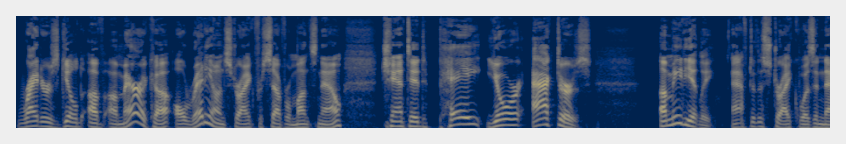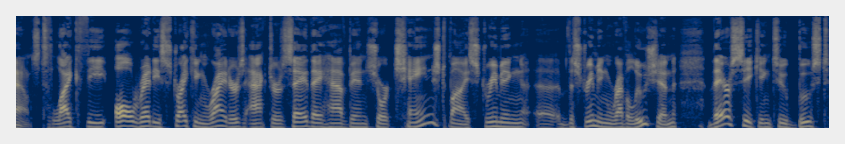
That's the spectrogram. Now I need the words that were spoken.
Writers Guild of America, already on strike for several months now, chanted, Pay your actors. Immediately after the strike was announced. Like the already striking writers, actors say they have been shortchanged by streaming, uh, the streaming revolution. They're seeking to boost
